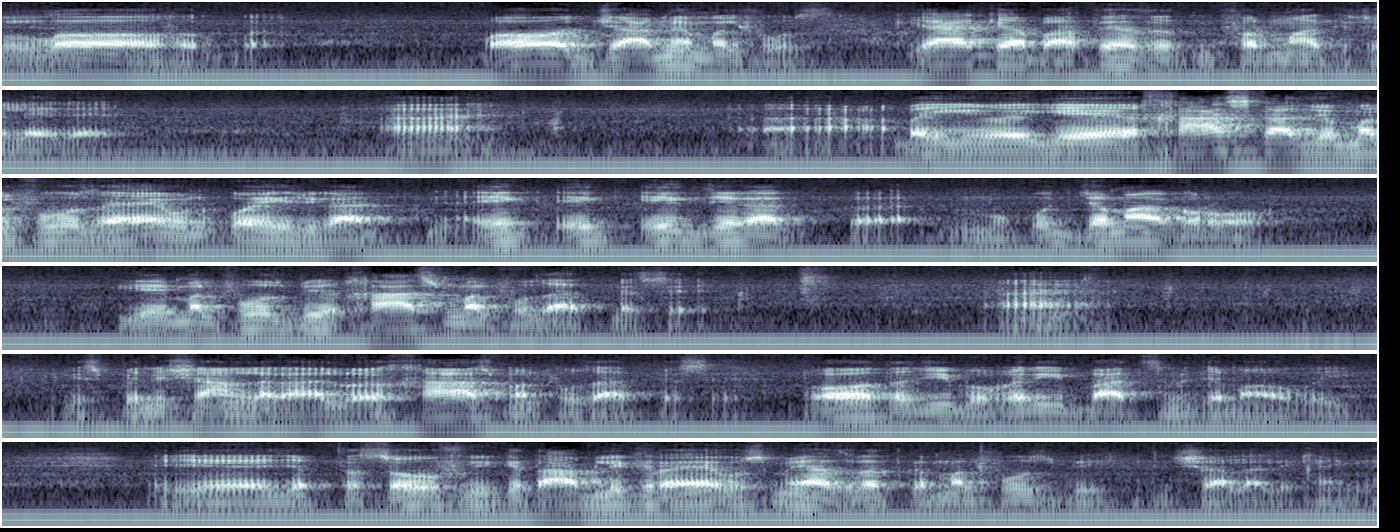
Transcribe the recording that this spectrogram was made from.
اللہ اکبر۔ بہت جامع ملفوظ۔ کیا کیا باتیں حضرت فرما کے چلے گئے۔ بھائی یہ خاص کا جو ملفوظ ہے ان کو ایک جگہ ایک ایک ایک جگہ کچھ جمع کرو۔ یہ ملفوظ بھی خاص ملفوظات میں سے۔ اس پہ نشان لگا لو خاص ملفوظات پہ سے۔ بہت عجیب و غریب بات اس میں جمع ہو گئی۔ یہ جب تصوف کی کتاب لکھ رہے ہیں اس میں حضرت کا ملفوظ بھی انشاءاللہ لکھیں گے۔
